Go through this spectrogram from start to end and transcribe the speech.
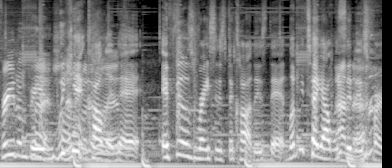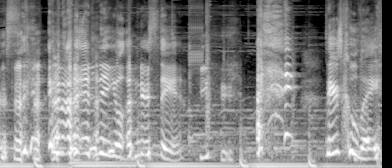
Freedom Freedom punch. We can't call it, was. that. It feels racist to call this that. Let me tell y'all what's in this first, and, I, and then you'll understand. There's Kool Aid.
